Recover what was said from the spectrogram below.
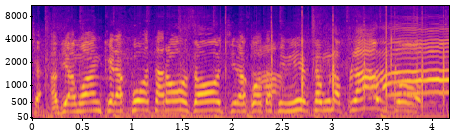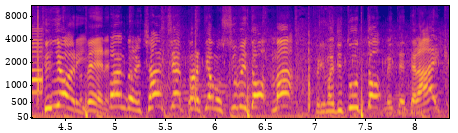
cioè, abbiamo anche la quota rosa oggi, la quota femminile, facciamo un applauso! Signori, Bene. quando le ciance partiamo subito, ma prima di tutto mettete like,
